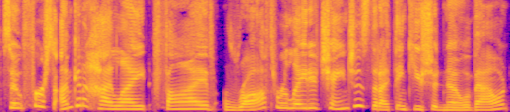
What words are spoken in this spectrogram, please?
So, first, I'm going to highlight five Roth related changes that I think you should know about.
